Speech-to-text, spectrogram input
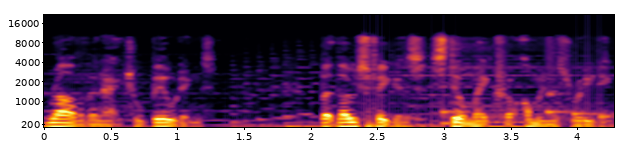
rather than actual buildings. But those figures still make for ominous reading,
